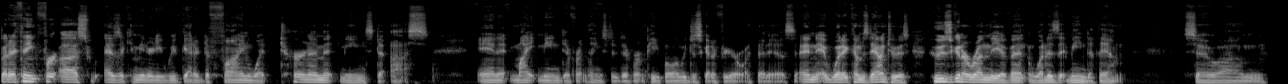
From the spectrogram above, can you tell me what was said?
But I think for us as a community, we've got to define what tournament means to us and it might mean different things to different people and we just got to figure out what that is and what it comes down to is who's going to run the event and what does it mean to them so um,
